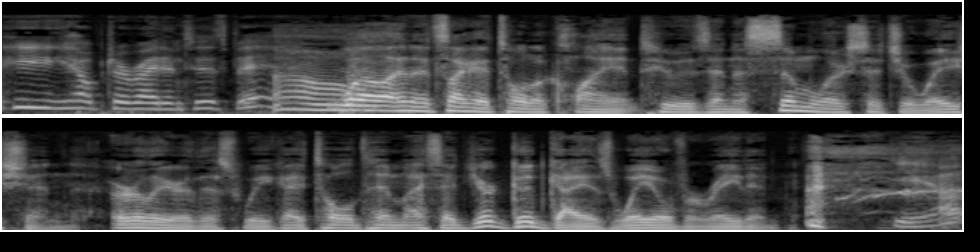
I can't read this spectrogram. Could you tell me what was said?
He helped her right into his bed. Oh. Well, and it's like I told a client who is in a similar situation earlier this week. I told him, I said, "Your good guy is way overrated." Yeah.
